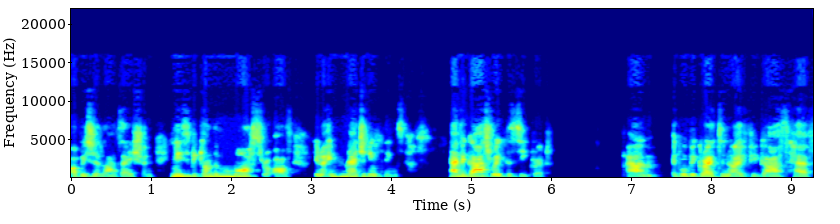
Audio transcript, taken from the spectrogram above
of visualization. You need to become the master of, you know, imagining things. Have you guys read The Secret? Um, it will be great to know if you guys have.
